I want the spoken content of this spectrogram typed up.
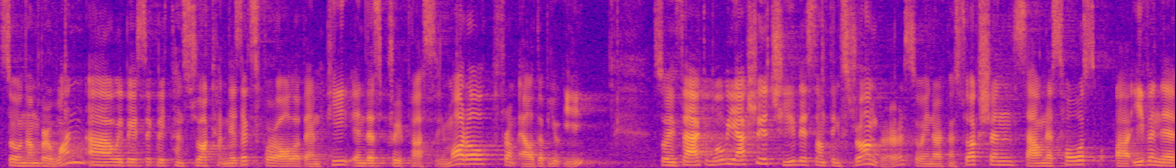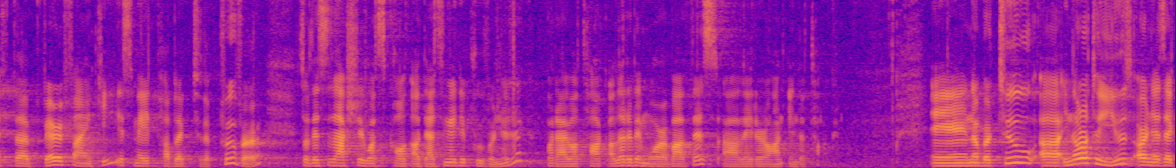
So number one, uh, we basically construct NIZKs for all of NP in this pre-processing model from LWE. So in fact, what we actually achieve is something stronger. So in our construction, soundness holds uh, even if the verifying key is made public to the prover. So this is actually what's called a designated prover NIZK, but I will talk a little bit more about this uh, later on in the talk. And number two, uh, in order to use our NIZK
